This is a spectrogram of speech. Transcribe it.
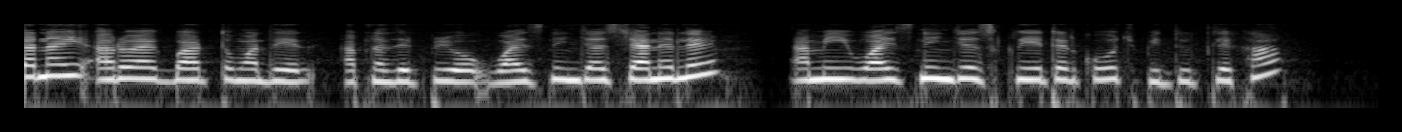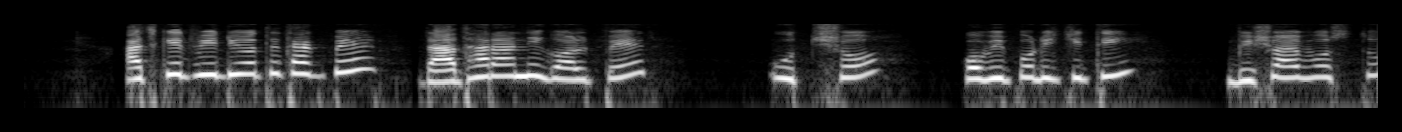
জানাই আরও একবার তোমাদের আপনাদের প্রিয় ওয়াইজ নিনজাস চ্যানেলে আমি ওয়াইজ নিনজাস ক্রিয়েটার কোচ বিদ্যুৎ লেখা। আজকের ভিডিওতে থাকবে রাধারানী গল্পের উৎস, কবি পরিচিতি, বিষয়বস্তু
